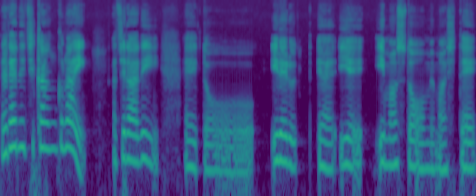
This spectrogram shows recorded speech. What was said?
大体2時間くらいあちらに、えっ、ー、と入れる家いますと思いまして、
